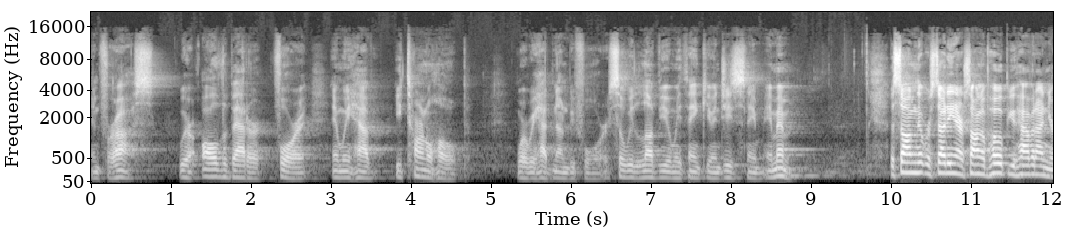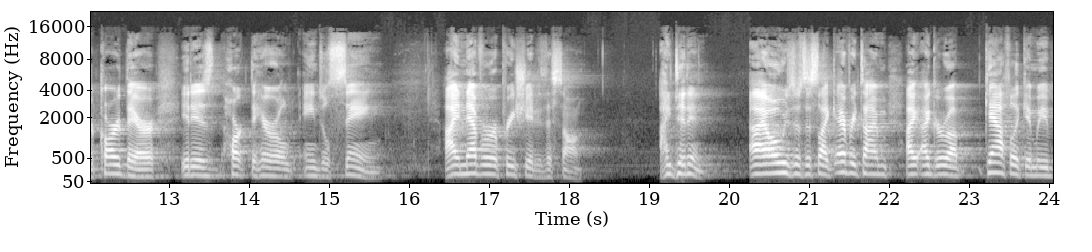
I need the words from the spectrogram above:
and for us. We are all the better for it, and we have eternal hope where we had none before. So we love you and we thank you. In Jesus' name, amen. The song that we're studying, our song of hope, you have it on your card there. It is Hark the Herald Angels Sing. I never appreciated this song. I didn't. I always was just like every time I, I grew up Catholic and we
